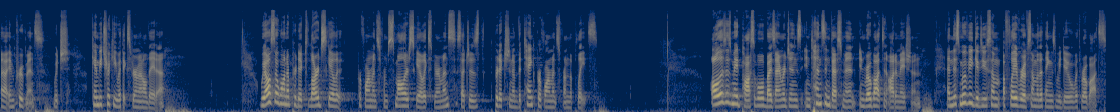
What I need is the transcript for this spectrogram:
uh, improvements, which can be tricky with experimental data. We also want to predict large-scale performance from smaller scale experiments, such as the prediction of the tank performance from the plates. All this is made possible by Zymergen's intense investment in robots and automation. And this movie gives you some, a flavor of some of the things we do with robots.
